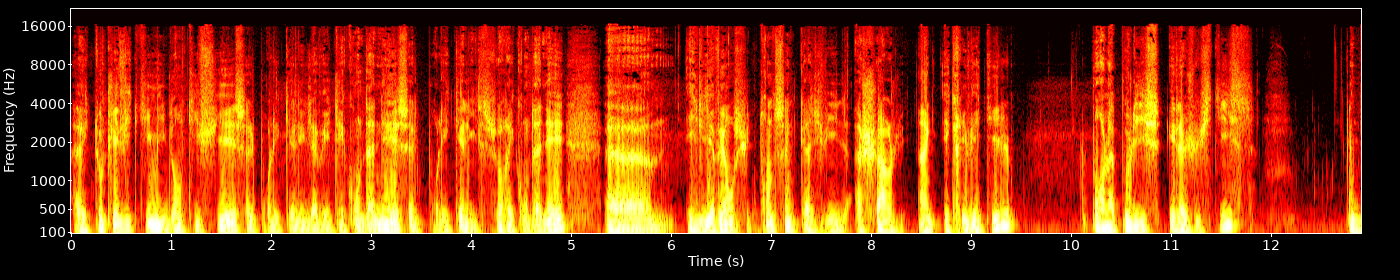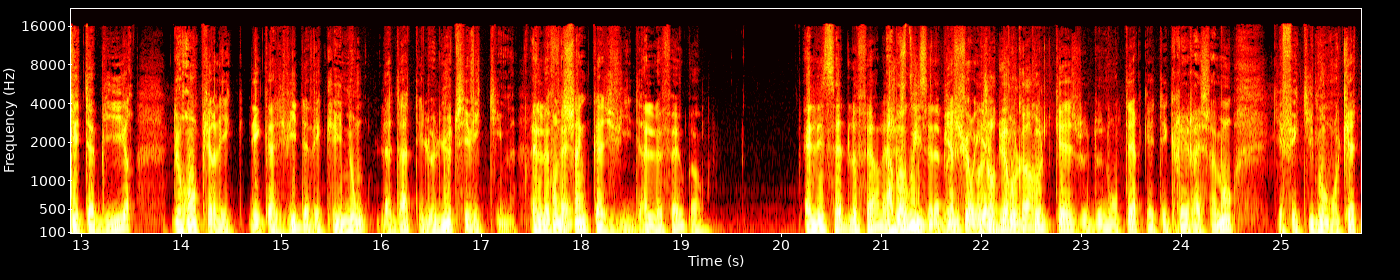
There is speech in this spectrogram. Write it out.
avec toutes les victimes identifiées, celles pour lesquelles il avait été condamné, celles pour lesquelles il serait condamné. Euh, il y avait ensuite 35 cases vides, à charge, écrivait-il, pour la police et la justice, d'établir, de remplir les, cases vides avec les noms, la date et le lieu de ces victimes. Elle le 35 fait. cases vides. Elle le fait ou pas? Elle essaie de le faire, la ah bah oui, bien sûr. Il y a le encore cold case de Nanterre qui a été créé récemment, qui effectivement enquête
